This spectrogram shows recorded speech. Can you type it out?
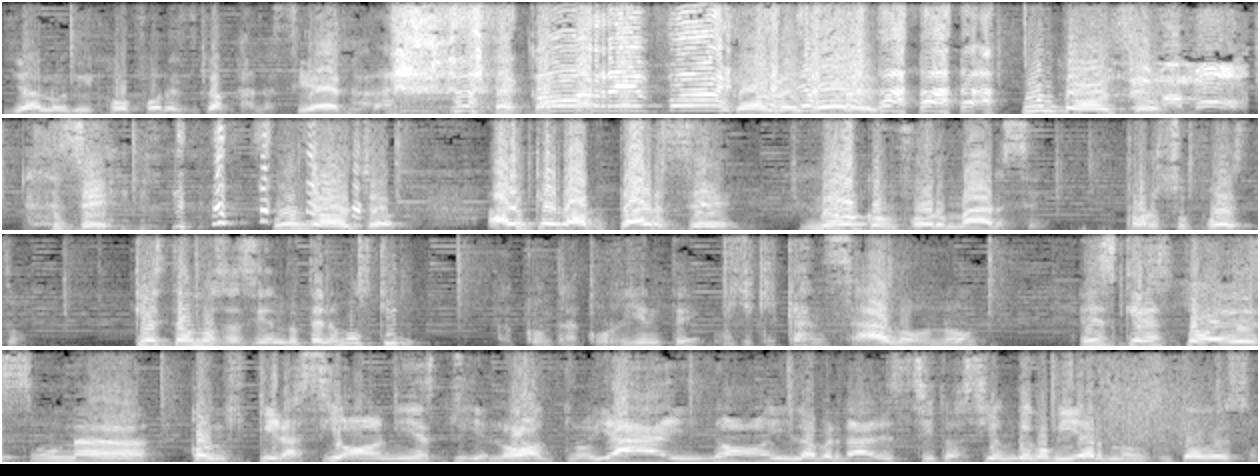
Ya lo dijo Forrest Gump. No es cierto. ¡Corre, Forrest! Corre, Forrest. Punto 8. Sí. Punto 8. Hay que adaptarse, no conformarse. Por supuesto. ¿Qué estamos haciendo? ¿Tenemos que ir a contracorriente? Oye, qué cansado, ¿no? Es que esto es una conspiración y esto y el otro, y ay, no, y la verdad es situación de gobiernos y todo eso.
